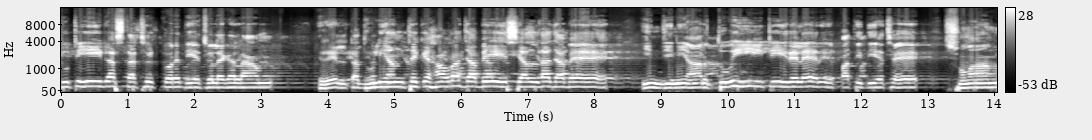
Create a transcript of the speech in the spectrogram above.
দুটি রাস্তা ঠিক করে দিয়ে চলে গেলাম। রেলটা ধুলিয়ান থেকে হাওড়া যাবে, শিয়ালদা যাবে। ইঞ্জিনিয়ার দুইটি রেলের পাতি দিয়েছে। সমান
